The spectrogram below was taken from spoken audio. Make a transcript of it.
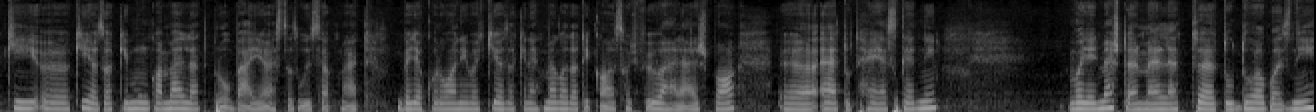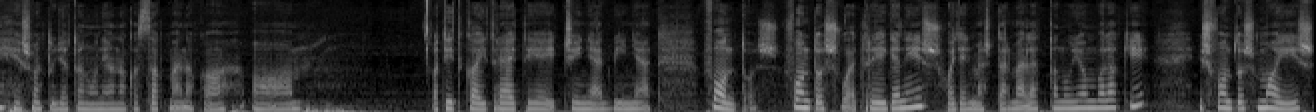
ki, ki az, aki munka mellett próbálja ezt az új szakmát begyakorolni, vagy ki az, akinek megadatik az, hogy főállásba el tud helyezkedni vagy egy mester mellett tud dolgozni, és meg tudja tanulni annak a szakmának a, a, a titkait, rejtélyeit, csinyát, bínyát. Fontos. Fontos volt régen is, hogy egy mester mellett tanuljon valaki, és fontos ma is,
